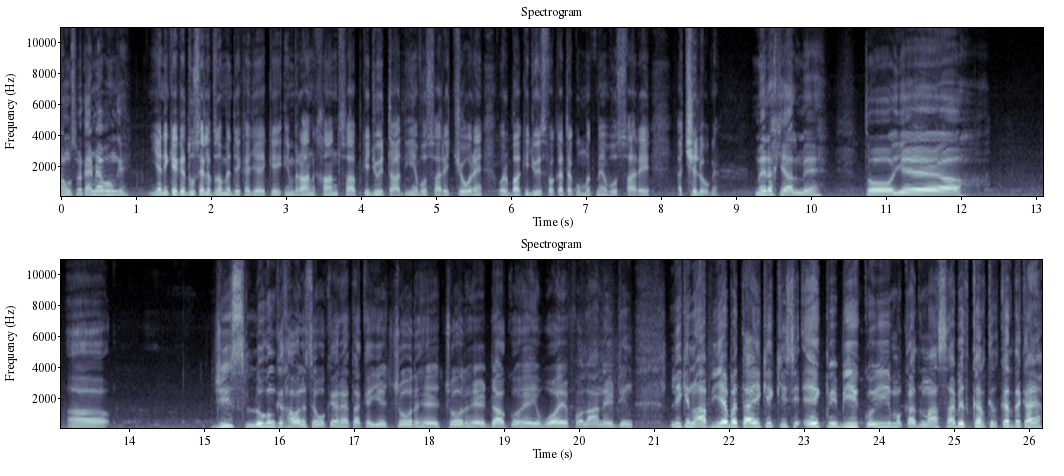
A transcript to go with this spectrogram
हम उसमें कामयाब होंगे। यानी कि अगर दूसरे लफ्ज़ों में देखा जाए कि इमरान खान साहब के जो इत्यादी हैं वो सारे चोर हैं और बाकी जो इस वक्त हुकूमत में हैं वो सारे अच्छे लोग हैं। मेरे ख्याल में तो ये जिस लोगों के हवाले से वो कह रहा था कि ये चोर है चोर है डाकू है वो है फलान है डिंग। लेकिन आप ये बताइए कि किसी एक पे भी कोई मुकदमा साबित कर कर दिखाया?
